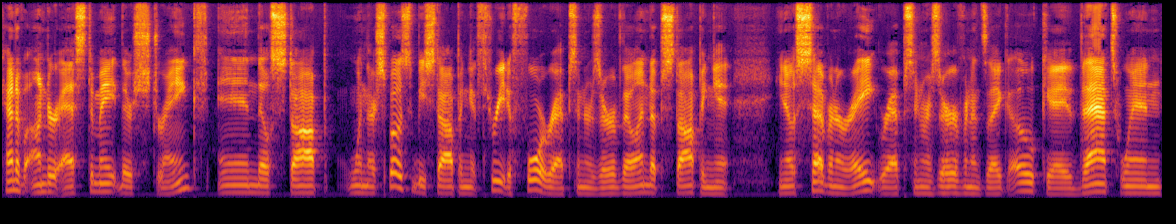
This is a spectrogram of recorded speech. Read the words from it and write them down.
kind of underestimate their strength and they'll stop when they're supposed to be stopping at three to four reps in reserve they'll end up stopping at you know seven or eight reps in reserve and it's like okay that's when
